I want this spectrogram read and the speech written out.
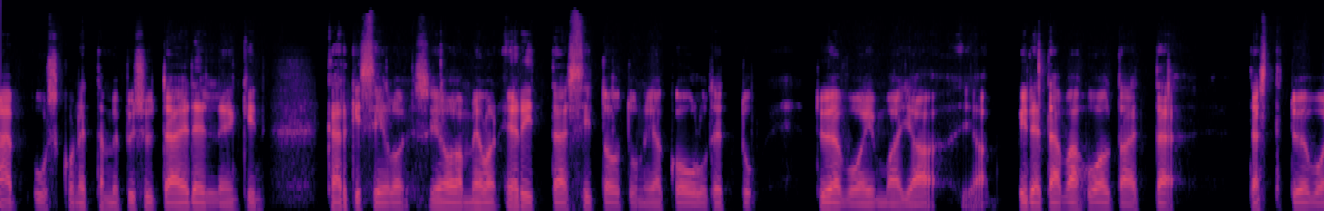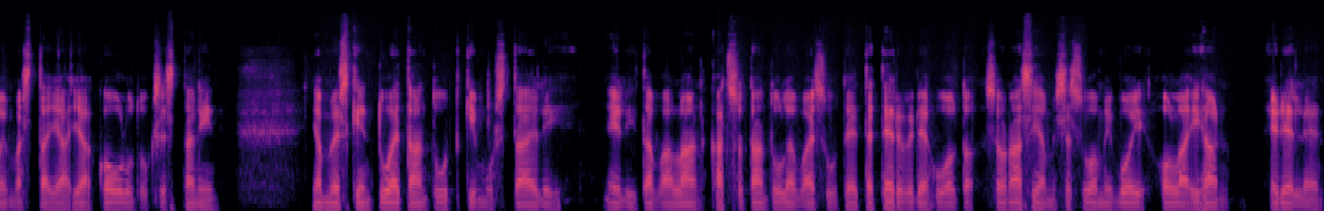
mä uskon, että me pysytään edelleenkin kärkisijoilla. Meillä on erittäin sitoutunut ja koulutettu työvoima ja, ja pidetään vain huolta, että tästä työvoimasta ja, ja koulutuksesta niin, ja myöskin tuetaan tutkimusta, eli, eli tavallaan katsotaan tulevaisuuteen, että terveydenhuolto, se on asia, missä Suomi voi olla ihan edelleen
